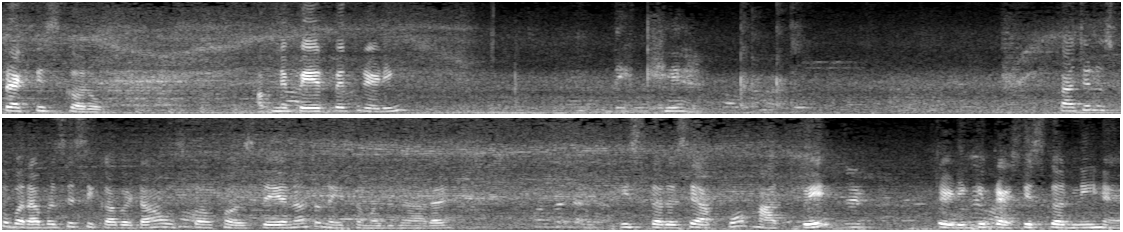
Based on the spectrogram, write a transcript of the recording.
प्रैक्टिस करो। अपने पैर पे थ्रेडिंग देखिए। काजल उसको बराबर से सीखा बेटा उसका फ़र्स्ट डे है ना तो नहीं समझ में आ रहा है। इस तरह से आपको हाथ पे थ्रेडिंग की प्रैक्टिस करनी है।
